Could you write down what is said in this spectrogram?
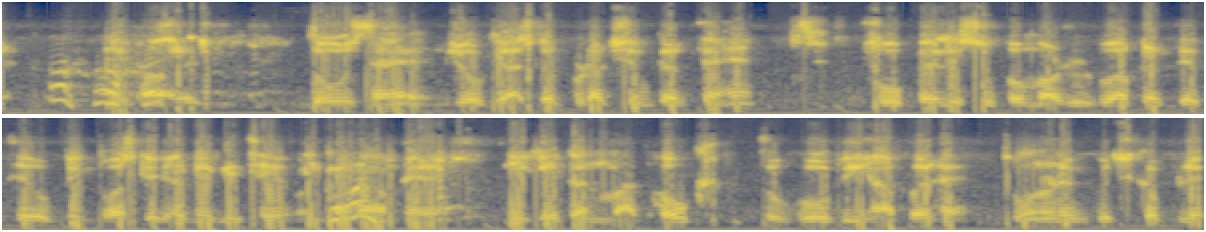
गए एक हमारे दोस्त हैं जो कि आजकल प्रोडक्शन करते हैं वो पहले सुपर मॉडल हुआ करते थे वो बिग बॉस के घर में भी थे उनका नाम है निकेतन माधोक तो वो भी यहाँ पर है। तो उन्होंने कुछ कपड़े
